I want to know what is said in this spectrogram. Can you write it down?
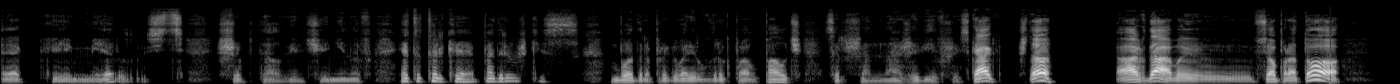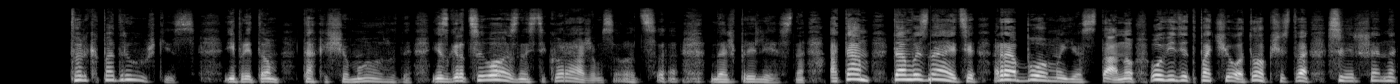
«Экая мерзость!» — шептал Вельчининов. «Это только подружки-с!» — бодро проговорил вдруг Павел Павлович, совершенно оживившись. «Как? Что? Ах, да, вы все про то!» Только подружки-с, и притом так еще молодо, из грациозности, куражем сводца, даже прелестно. А там, там, вы знаете, рабом ее стану, увидит почет, общество совершенно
